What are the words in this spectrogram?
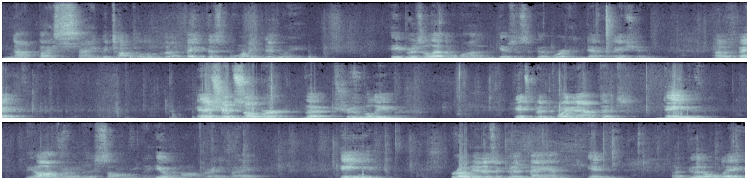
not by sight. We talked a little bit of faith this morning, didn't we? Hebrews 11.1 1 gives us a good working definition of faith. And it should sober the true believer. It's been pointed out that David, the author of this song, the human author anyway, he wrote it as a good man in a good old age.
